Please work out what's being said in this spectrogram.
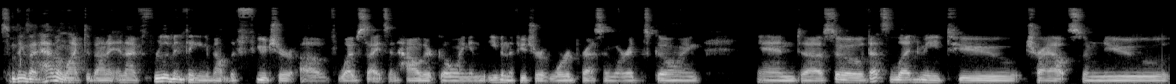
some things I haven't liked about it, and I've really been thinking about the future of websites and how they're going, and even the future of WordPress and where it's going. And uh, so that's led me to try out some new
